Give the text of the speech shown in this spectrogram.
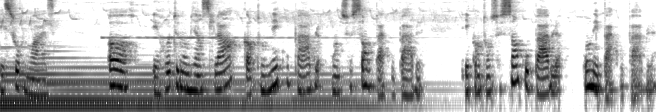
est sournoise. Or, et retenons bien cela, quand on est coupable, on ne se sent pas coupable. Et quand on se sent coupable, on n'est pas coupable.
